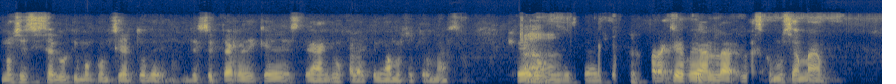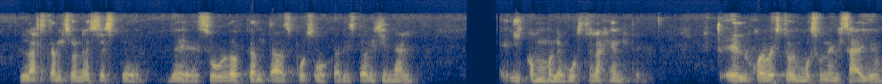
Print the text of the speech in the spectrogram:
no sé si es el último concierto de, de CTRD que de este año, ojalá tengamos otro más. Pero Ah, para que vean la- las, ¿cómo se llama? Las canciones este, de zurdo cantadas por su vocalista original y como le gusta a la gente. El jueves tuvimos un ensayo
